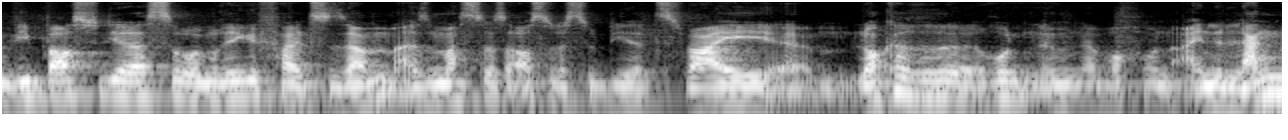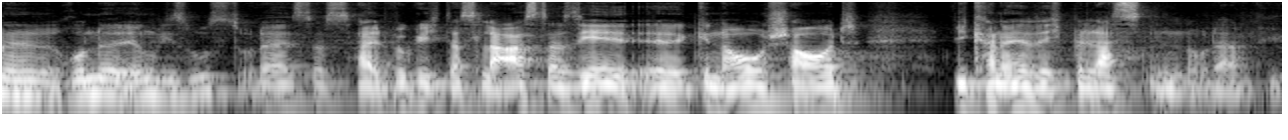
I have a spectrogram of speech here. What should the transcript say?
wie baust du dir das so im Regelfall zusammen? Also machst du das auch so, dass du dir zwei ähm, lockere Runden in der Woche und eine lange Runde irgendwie suchst? Oder ist das halt wirklich, dass Lars da sehr äh, genau schaut, wie kann er sich belasten? Oder wie?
